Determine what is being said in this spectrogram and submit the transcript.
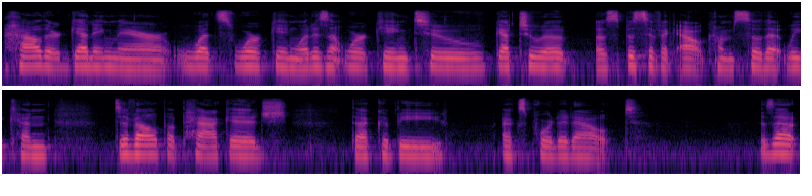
how they're getting there, what's working, what isn't working to get to a, a specific outcome so that we can develop a package that could be exported out. Is that,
